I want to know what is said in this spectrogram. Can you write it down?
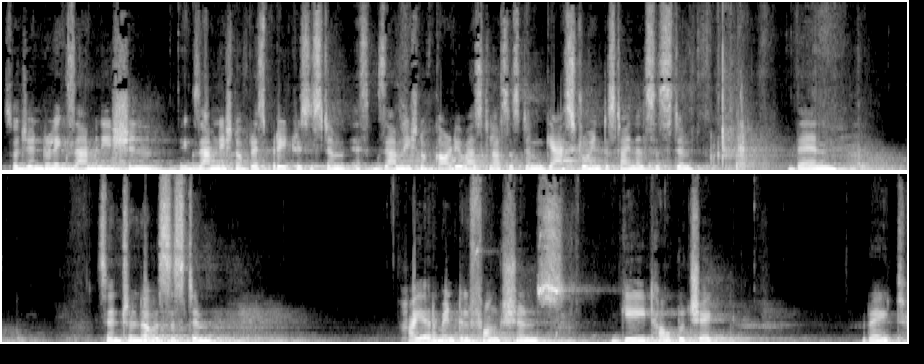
so general examination, examination of respiratory system, examination of cardiovascular system, gastrointestinal system, then central nervous system, higher mental functions, gait, how to check, right?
